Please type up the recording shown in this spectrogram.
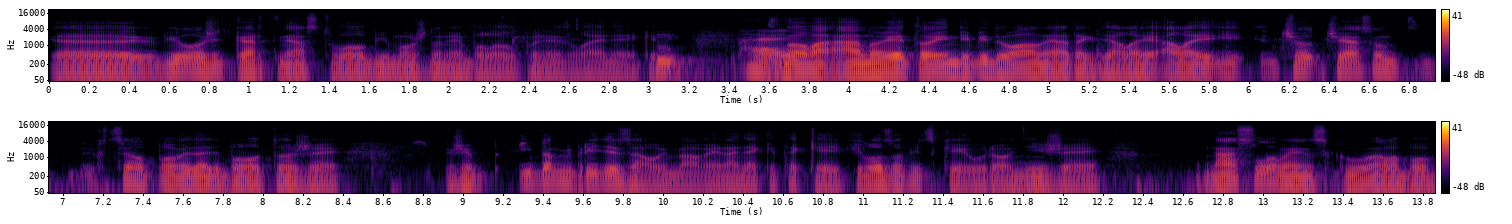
e, vyložiť karty na stôl by možno nebolo úplne zlé niekedy. Hej. Znova, áno, je to individuálne a tak ďalej, ale čo, čo ja som chcel povedať bolo to, že, že iba mi príde zaujímavé na nejakej takej filozofickej úrovni, že na Slovensku, alebo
